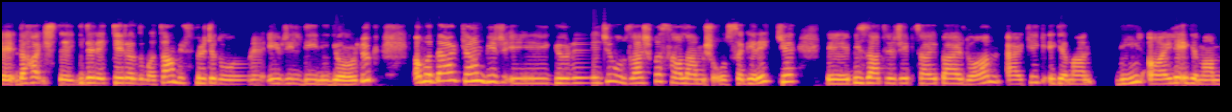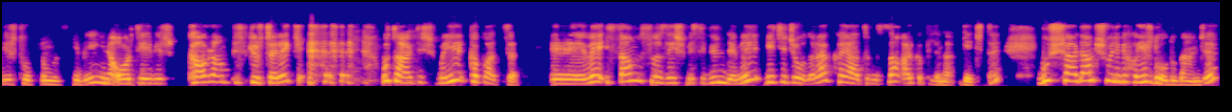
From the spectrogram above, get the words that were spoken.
e, daha işte giderek geri adım atan bir sürece doğru evrildiğini gördük. Ama derken bir e, görece uzlaşma sağlanmış olsa gerek ki e, bizzat Recep Tayyip Erdoğan erkek egemen değil aile egemen bir toplumuz gibi yine ortaya bir kavram püskürterek bu tartışmayı kapattı. Ee, ve İstanbul Sözleşmesi gündemi geçici olarak hayatımızda arka plana geçti. Bu şerden şöyle bir hayır doğdu bence.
